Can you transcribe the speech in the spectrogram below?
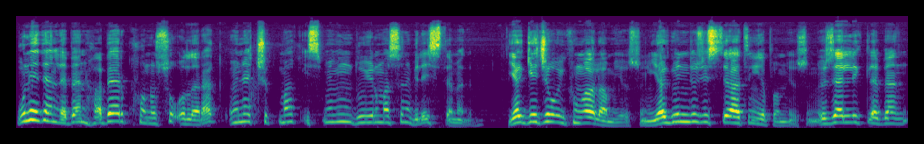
Bu nedenle ben haber konusu olarak öne çıkmak, ismimin duyulmasını bile istemedim. Ya gece uykunu alamıyorsun, ya gündüz istirahatini yapamıyorsun. Özellikle ben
